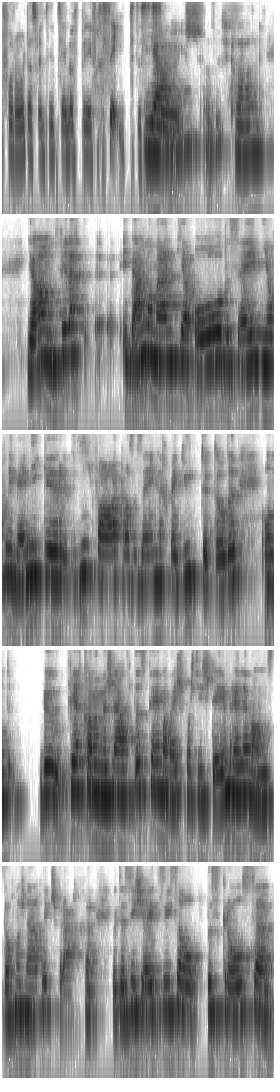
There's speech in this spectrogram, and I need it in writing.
vor Ort, als wenn es jemand einfach sagt, dass es ja, so ist. das ist klar. Ja, und vielleicht äh, in dem Moment ja auch, dass einem ja ein bisschen weniger einfährt, was es eigentlich bedeutet, oder? Und weil, vielleicht kommen wir schnell auf das Thema, weißt, von Systemrelevanz doch noch schnell ein sprechen, weil das ist ja jetzt wie so das grosse,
